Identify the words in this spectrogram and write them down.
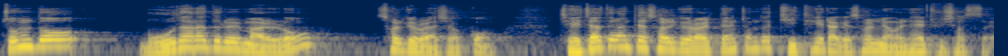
좀 더 못 알아들을 말로 설교를 하셨고 제자들한테 설교를 할 때는 좀 더 디테일하게 설명을 해 주셨어요.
